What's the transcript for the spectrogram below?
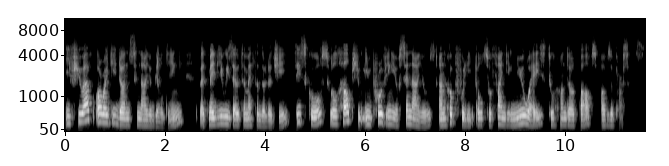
If you have already done scenario building, but maybe without a methodology, this course will help you improving your scenarios and hopefully also finding new ways to handle parts of the process.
